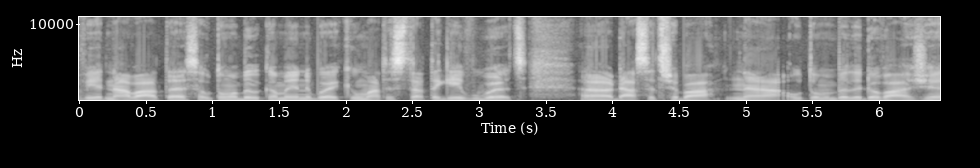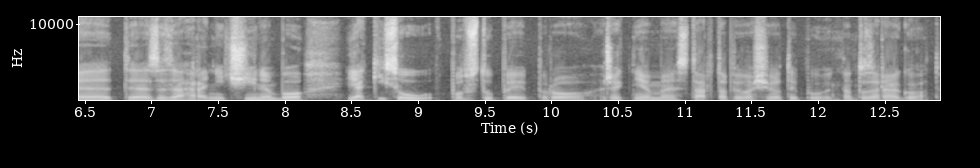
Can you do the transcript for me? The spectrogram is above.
Vyjednáváte s automobilkami nebo jakou máte strategii vůbec? Dá se třeba na automobily dovážet ze zahraničí nebo jaký jsou postupy pro, řekněme, startupy vašeho typu? Jak na to zareagovat?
